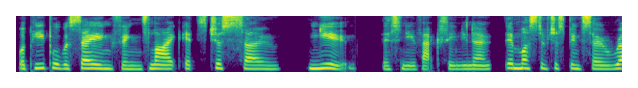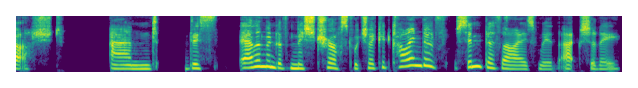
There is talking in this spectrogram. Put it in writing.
where people were saying things like, it's just so new, this new vaccine, you know, it must have just been so rushed. And this element of mistrust, which I could kind of sympathize with actually,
